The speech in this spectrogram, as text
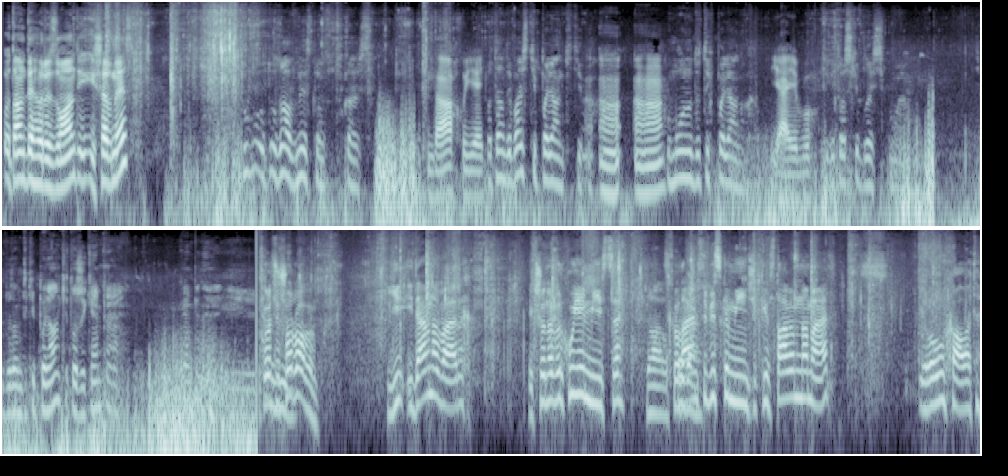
о, там, де горизонт, і, і ще вниз? тупо туди вниз прям спускаєшся. Да, хуєть. От там, де бачиш ті полянки, типу. Ага, ага. Умовно до тих полянок. Я їбу. Тільки трошки ближче, по-моєму. Типу там такі полянки, теж кемпери. Кемпінги і. Коротше, що робимо? Йдемо наверх. Якщо наверху є місце, Да, складаємо собі з камінчиків, ставимо намет. І робимо хавати.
